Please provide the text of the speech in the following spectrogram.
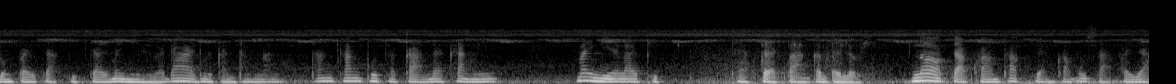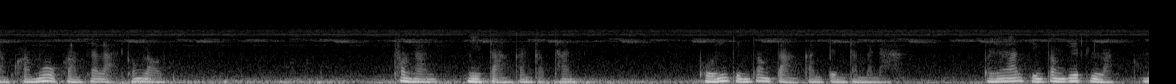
ลงไปจากจิตใจไม่มีเหลือได้ด้วยกันทั้งนั้น ทั้งครั้งพุทธกาลและครั้งนี้ ไม่มีอะไรผิดแตกต่างกันไปเลย นอกจากความภาคเพียรความอุตสาห์พยายามความโง่ความฉลาดของเรา เท่านั้นมีต่างกันกับท่าน ผลจึงต้องต่างกันเป็นธรรมดา เพราะฉะนั้นจึงต้องยึดหลักของ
